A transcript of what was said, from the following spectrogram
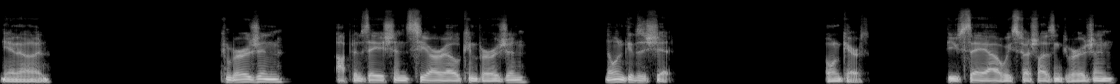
you know, and conversion, optimization, CRO conversion. No one gives a shit. No one cares. If you say, oh, we specialize in conversion,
